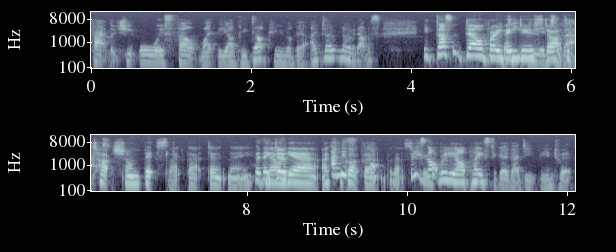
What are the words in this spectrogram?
fact that she always felt like the ugly duckling a little bit. I don't know. That was. It doesn't delve very they do start to touch on bits like that, don't they? But they no, don't- Yeah, I forgot that, not- but that's But it's not really our place to go that deeply into it.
